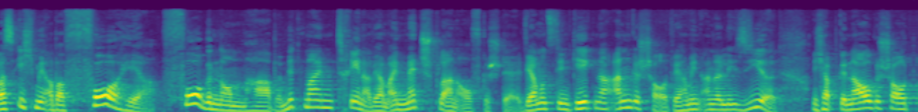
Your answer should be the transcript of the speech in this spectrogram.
was ich mir aber vorher vorgenommen habe mit meinem Trainer, wir haben einen Matchplan aufgestellt, wir haben uns den Gegner angeschaut, wir haben ihn analysiert. Und ich habe genau geschaut,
